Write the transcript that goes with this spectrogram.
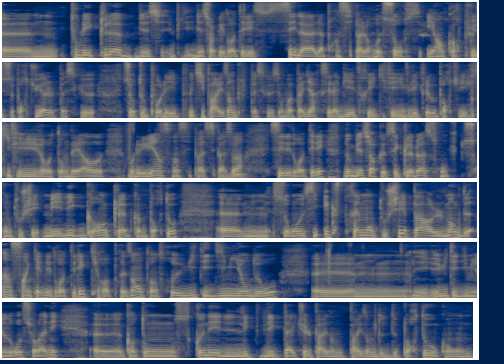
Euh, tous les clubs, bien, sûr que les droits télé, c'est la, principale ressource, et encore plus au Portugal, parce que, surtout pour les petits par exemple, parce qu'on ne va pas dire que c'est la billetterie qui fait vivre les clubs au Portugal, qui fait vivre Tondel, Morelia, hein, c'est pas, pas ça, c'est les droits télé. Donc bien sûr que ces clubs-là seront, seront touchés, mais les grands clubs comme Porto seront aussi extrêmement touchés par le manque de 1 cinquième des droits télé qui représente entre 8 et 10 millions d'euros euh, 8 et 10 millions d'euros sur l'année. Euh, quand on connaît l'état actuel par exemple, par exemple de, Porto, quand on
